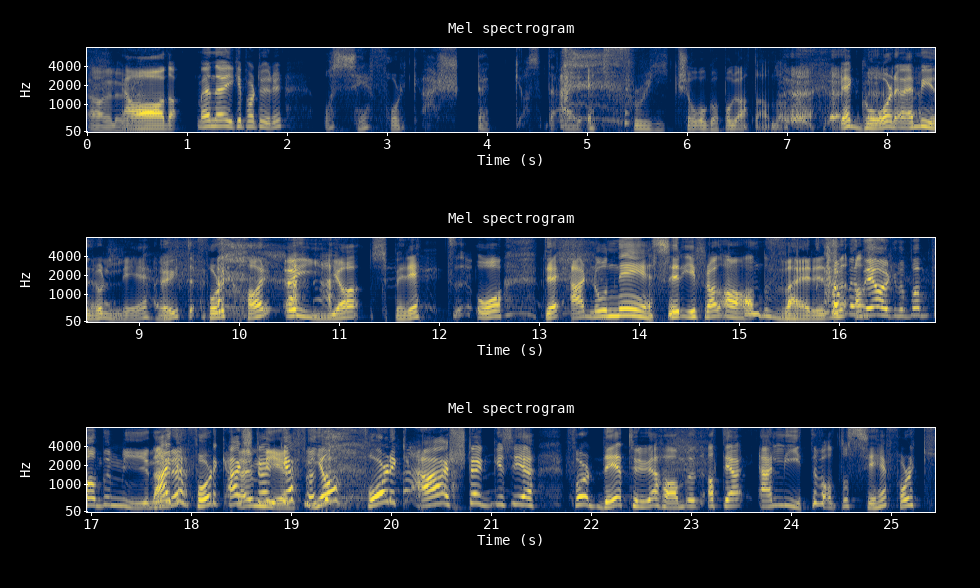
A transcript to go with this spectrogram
Ja, det lurer. Ja da. Men jeg gikk et par turer, og se, folk er altså. Det er et freakshow å gå på gata om dagen. Jeg går ned, og jeg begynner å le høyt. Folk har øya spredt, og det er noen neser ifra en annen verden. Men det har jo ikke noe på pandemien å gjøre. folk er, er stygge! Ja, folk er stygge, sier jeg. For det tror jeg har med at jeg er lite vant til å se folk.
